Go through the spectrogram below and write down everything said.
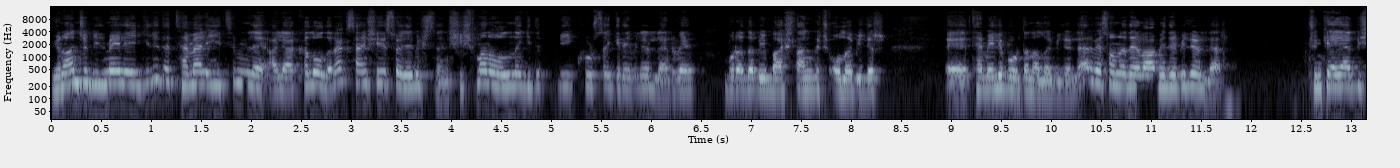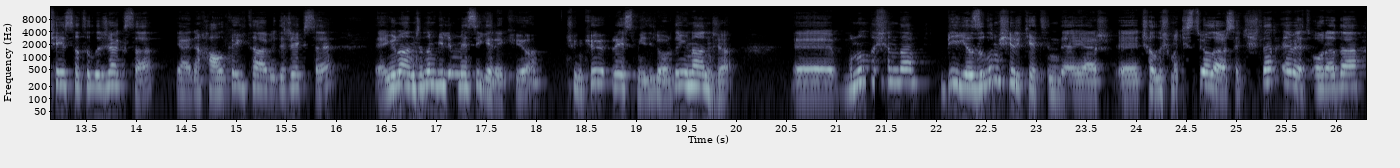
Yunanca bilmeyle ilgili de temel eğitimle alakalı olarak sen şeyi söylemiştin. Hani Şişmanoğlu'na gidip bir kursa girebilirler ve burada bir başlangıç olabilir. E, temeli buradan alabilirler ve sonra devam edebilirler. Çünkü eğer bir şey satılacaksa yani halka hitap edecekse e, Yunanca'nın bilinmesi gerekiyor. Çünkü resmi dil orada Yunanca. E, bunun dışında bir yazılım şirketinde eğer e, çalışmak istiyorlarsa kişiler evet orada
